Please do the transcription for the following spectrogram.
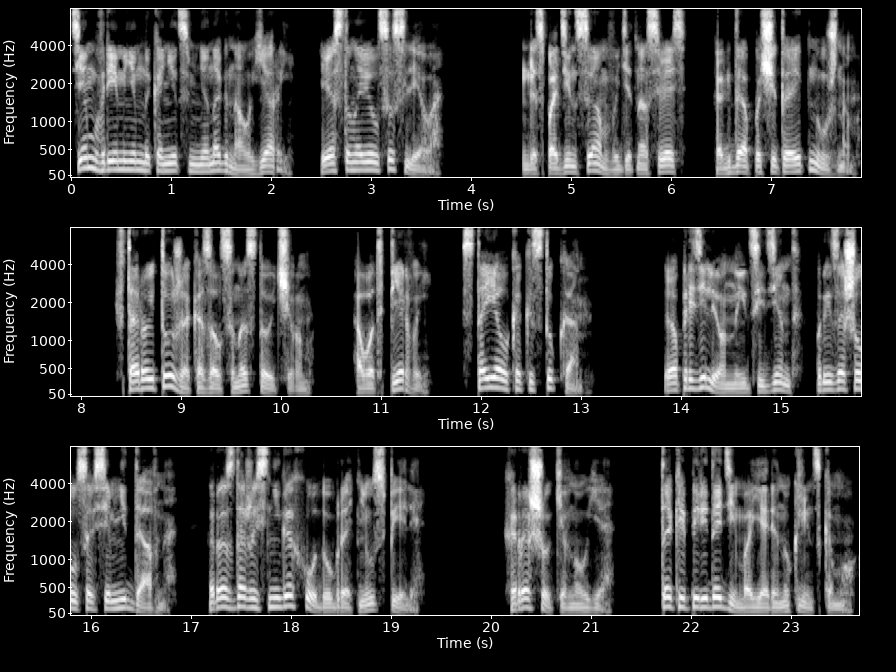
Тем временем, наконец, меня нагнал Ярый и остановился слева. Господин сам выйдет на связь, когда посчитает нужным. Второй тоже оказался настойчивым, а вот первый стоял как истукан. Определенный инцидент произошел совсем недавно, раз даже снегоходы убрать не успели. «Хорошо», — кивнул я. «Так и передадим боярину Клинскому.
